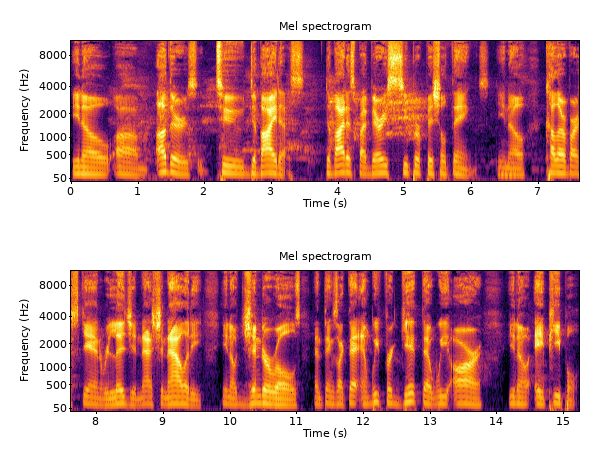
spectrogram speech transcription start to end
you know, um, others to divide us, divide us by very superficial things, you know, color of our skin, religion, nationality, you know, gender roles, and things like that. And we forget that we are, you know, a people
